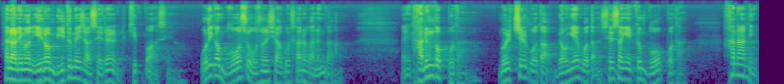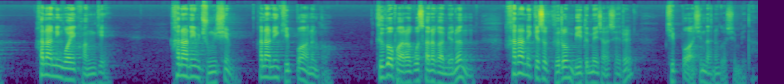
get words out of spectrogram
하나님은 이런 믿음의 자세를 기뻐하세요. 우리가 무엇을 우선시하고 살아가는가? 다른 것보다, 물질보다, 명예보다, 세상의 그 무엇보다 하나님, 하나님과의 관계, 하나님 중심, 하나님 기뻐하는 것. 그거 바라고 살아가면은 하나님께서 그런 믿음의 자세를 기뻐하신다는 것입니다.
